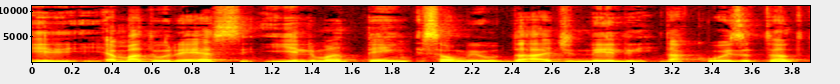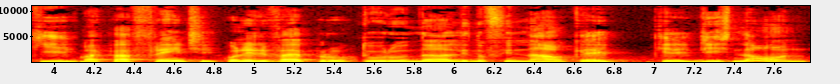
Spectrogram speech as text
ele amadurece e ele mantém essa humildade nele da coisa, tanto que mais pra frente, quando ele vai pro Turunã ali no final, que ele, que ele diz, não,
